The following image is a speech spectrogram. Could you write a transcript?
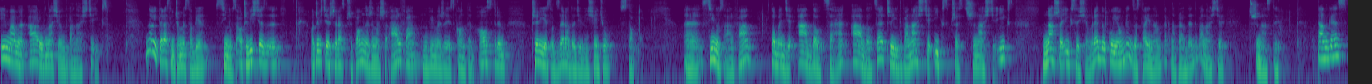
i mamy a równa się 12x. No i teraz liczymy sobie sinusa. Oczywiście, oczywiście jeszcze raz przypomnę, że nasze alfa mówimy, że jest kątem ostrym, czyli jest od 0 do 90 stopni. E, sinus alfa to będzie a do c, a do c, czyli 12x przez 13x. Nasze xy się redukują, więc zostaje nam tak naprawdę 12 trzynastych. Tangens,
